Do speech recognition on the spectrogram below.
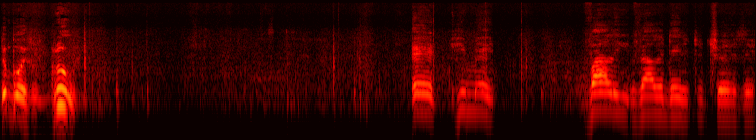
them boys was groovy. And he made Volley validated the transition.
